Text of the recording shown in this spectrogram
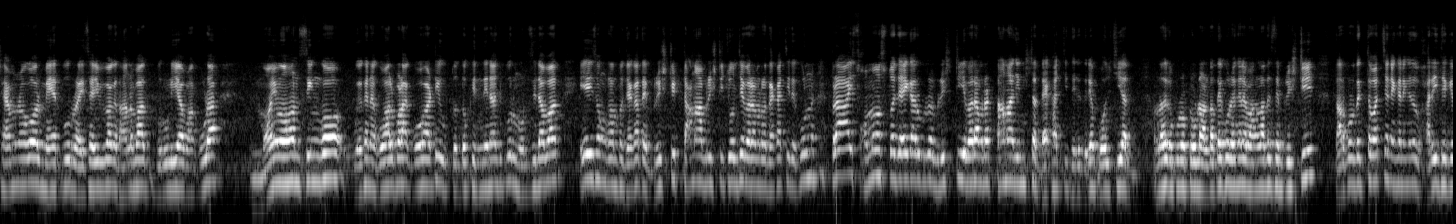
শ্যামনগর, মেহেরপুর, রাজশাহী বিভাগ, ধানবাদ, পুরুলিয়া, বাঁকুড়া, ময়মোহন সিংহ এখানে গোয়ালপাড়া, গুয়াহাটি, উত্তর দক্ষিণ দিনাজপুর, মুর্শিদাবাদ, এই সংক্রান্ত জায়গাতে বৃষ্টির টানা বৃষ্টি চলছে। এবার আমরা দেখাচ্ছি, দেখুন, প্রায় সমস্ত জায়গার উপরে বৃষ্টি। এবার আমরা টানা জিনিসটা দেখাচ্ছি ধীরে ধীরে বলছি, আর আপনাদেরকে পুরো টোটালটা দেখুন, এখানে বাংলাদেশে বৃষ্টি। তারপর দেখতে পাচ্ছেন, এখানে কিন্তু ভারী থেকে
